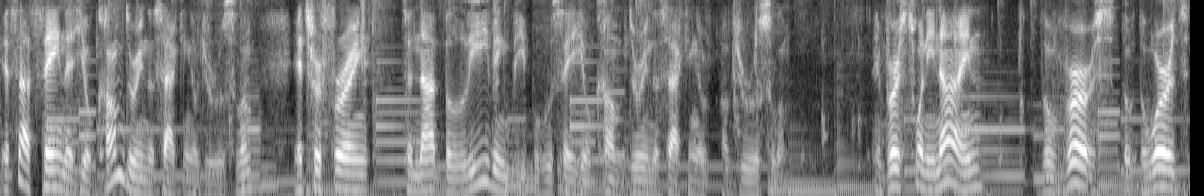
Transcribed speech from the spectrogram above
It's not saying that he'll come during the sacking of Jerusalem. It's referring to not believing people who say he'll come during the sacking of, of Jerusalem. In verse 29, the verse, the, the words,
